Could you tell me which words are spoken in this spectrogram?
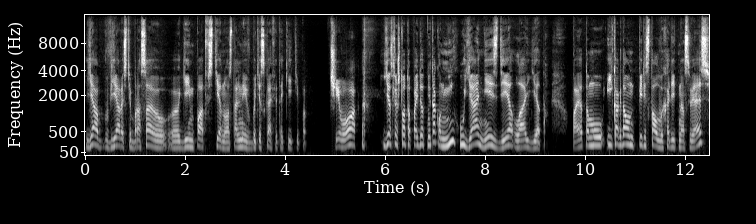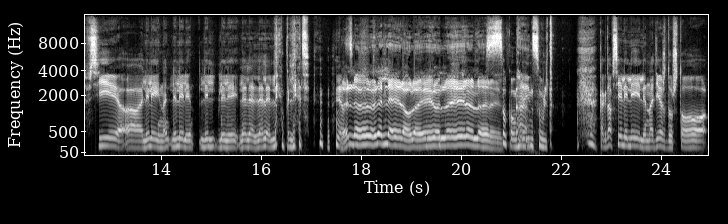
Я в ярости бросаю э, геймпад в стену, остальные в батискафе такие типа, чего? Если что-то пойдет не так, он нихуя не сделает. Поэтому, и когда он перестал выходить на связь, все э, лилей, лилели, лилей, лилей, блядь. Сука, у меня инсульт. Когда все лелеяли надежду, что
